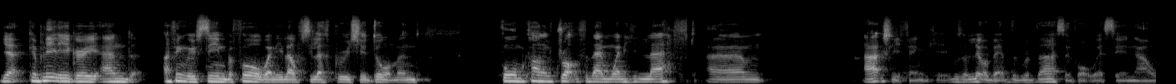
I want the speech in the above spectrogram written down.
Yeah, completely agree. And I think we've seen before when he obviously left Borussia Dortmund, form kind of dropped for them when he left. Um, I actually think it was a little bit of the reverse of what we're seeing now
